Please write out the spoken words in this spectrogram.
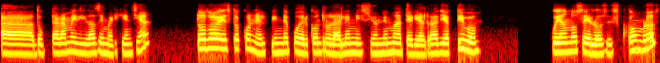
adoptar a medidas de emergencia, todo esto con el fin de poder controlar la emisión de material radioactivo, cuidándose de los escombros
